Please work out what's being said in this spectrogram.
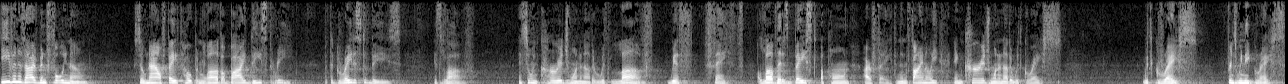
even as I've been fully known. So now faith, hope, and love abide these three. But the greatest of these is love. And so encourage one another with love, with faith, a love that is based upon our faith. And then finally, encourage one another with grace. With grace. Friends, we need grace.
